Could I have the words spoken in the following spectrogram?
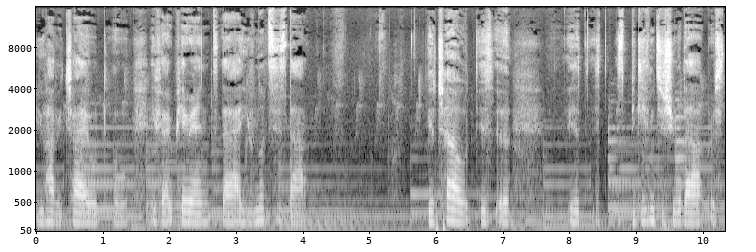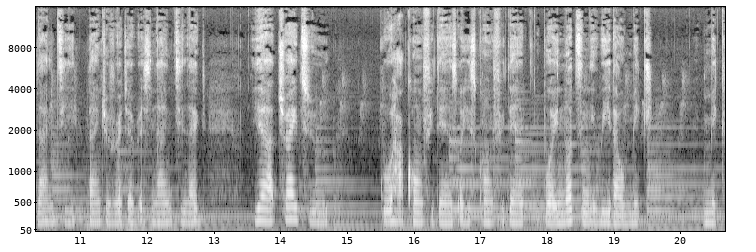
you have a child or if you're a parent, that you've noticed that your child is uh, it, it's beginning to show that personality, that introverted personality. Like, yeah, try to grow her confidence or his confidence, but not in a way that will make make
